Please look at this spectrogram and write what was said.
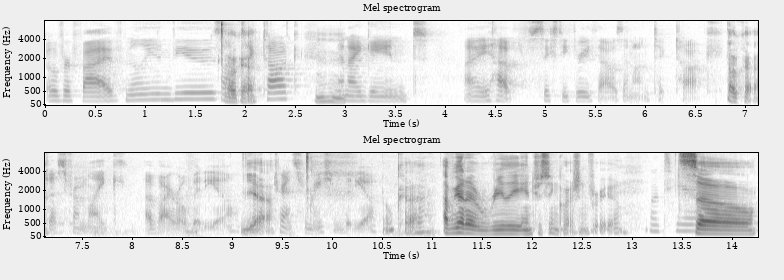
over 5 million views on Okay. TikTok. Mhm. And I gained, I have 63,000 on TikTok Okay. just from like a viral video, Yeah. transformation video. Okay. I've got a really interesting question for you. Let's hear it. So,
